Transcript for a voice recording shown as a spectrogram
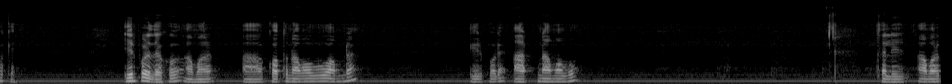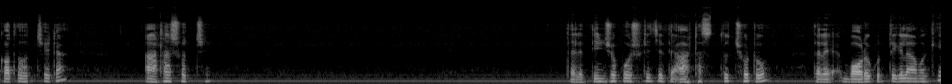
ওকে এরপরে দেখো আমার কত নামাবো আমরা? এরপরে আট নামাবো। তাহলে আমার কত হচ্ছে এটা? আঠাশ হচ্ছে। তাহলে তিনশো পঁয়ষট্টি যেতে আঠাশ তো ছোটো, তাহলে বড় করতে গেলে আমাকে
